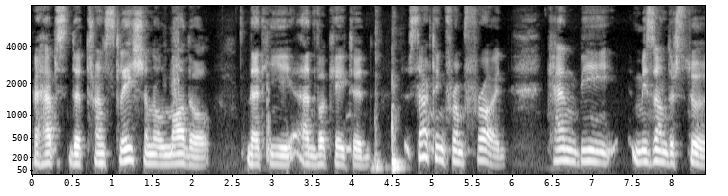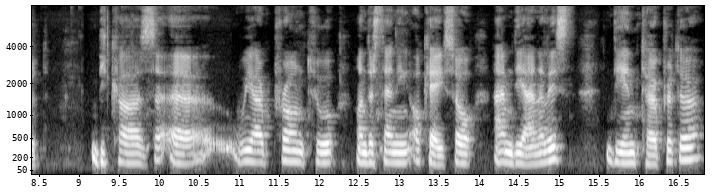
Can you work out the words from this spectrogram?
perhaps the translational model that he advocated, starting from Freud, can be misunderstood because uh, we are prone to understanding okay, so I'm the analyst, the interpreter,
